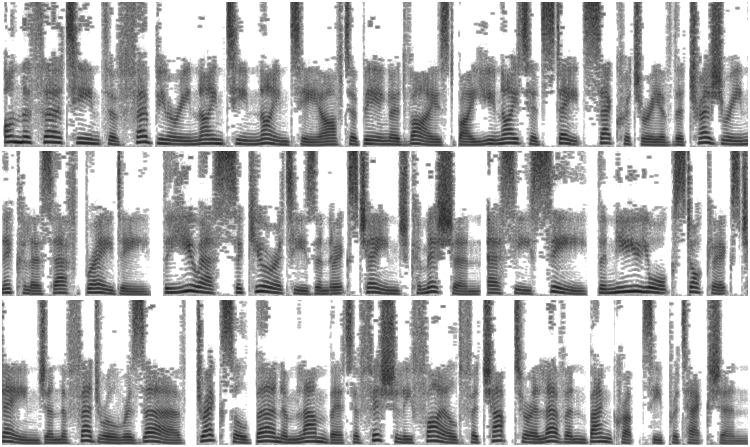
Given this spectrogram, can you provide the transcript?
On 13 February 1990 after being advised by United States Secretary of the Treasury Nicholas F. Brady, the U.S. Securities and Exchange Commission the New York Stock Exchange and the Federal Reserve, Drexel Burnham Lambert officially filed for Chapter 11 bankruptcy protection.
